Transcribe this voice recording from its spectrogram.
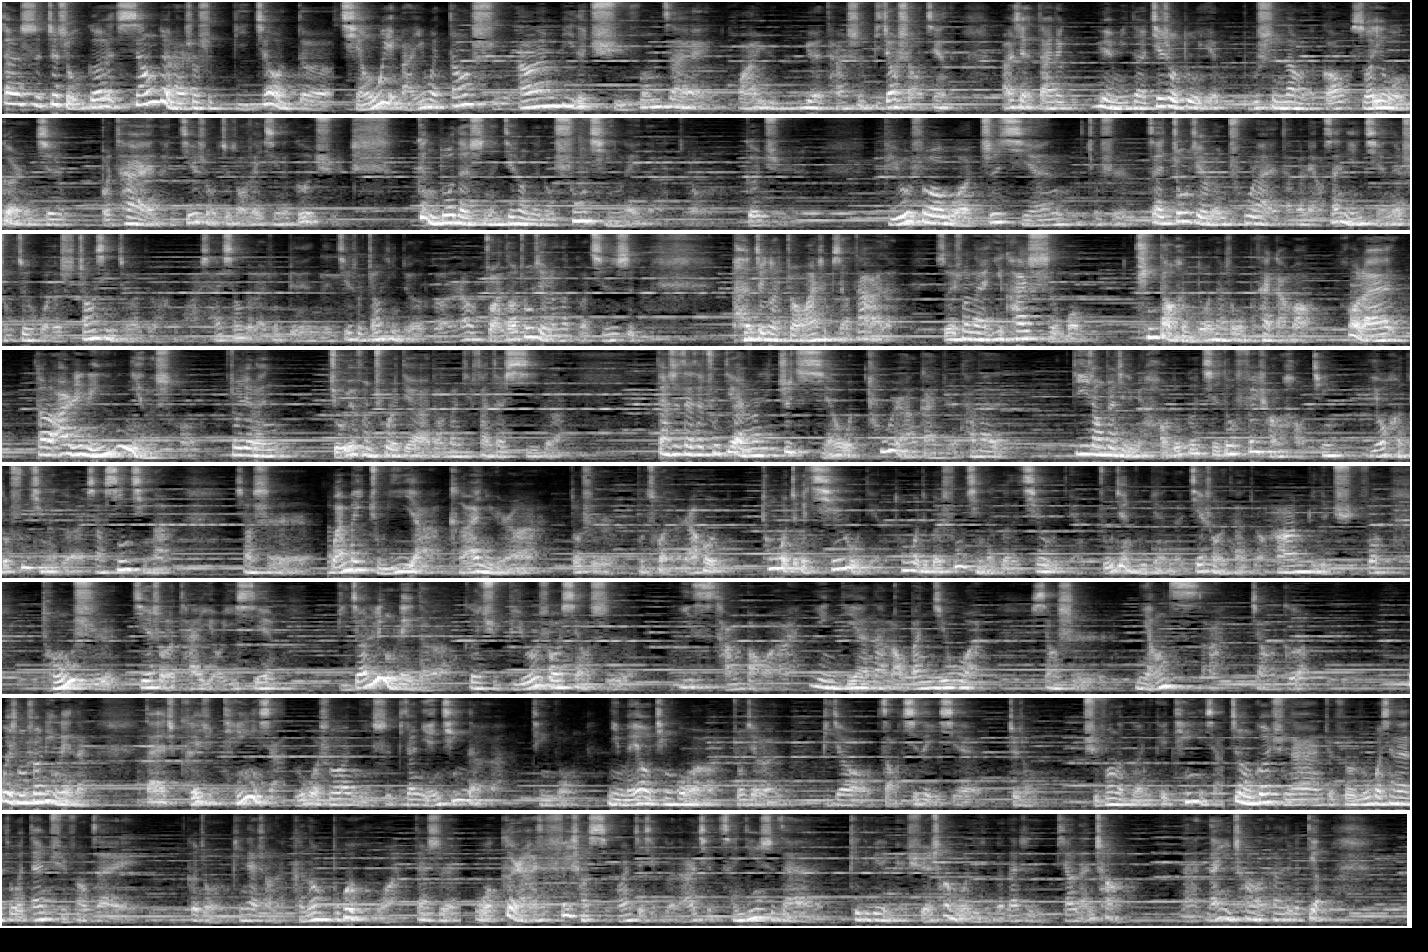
但是这首歌相对来说是比较的前卫吧，因为当时 R&B 的曲风在华语乐坛是比较少见的。而且大家乐迷的接受度也不是那么的高，所以我个人其实不太能接受这种类型的歌曲，更多的是能接受那种抒情类的这种歌曲。比如说我之前就是在周杰伦出来大概两三年前那时候最火的是张信哲，对吧？我还相对来说别人能接受张信哲的歌，然后转到周杰伦的歌，其实是 这个转弯是比较大的。所以说呢，一开始我。听到很多，但是我不太感冒。后来到了二零零一年的时候，周杰伦九月份出了第二张专辑《范特西》，对吧？但是在他出第二张专辑之前，我突然感觉他的第一张专辑里面好多歌其实都非常的好听，有很多抒情的歌，像《心情》啊，像是《完美主义》啊，《可爱女人》啊，都是不错的。然后通过这个切入点，通过这个抒情的歌的切入点，逐渐逐渐的接受了他这种 R&B 的曲风，同时接受了他有一些比较另类的歌曲，比如说像是伊斯坦堡啊。印第安纳老斑鸠啊，像是娘子啊这样的歌，为什么说另类呢？大家可以去听一下。如果说你是比较年轻的听众，你没有听过周杰伦比较早期的一些这种曲风的歌，你可以听一下。这种歌曲呢，就是说如果现在作为单曲放在各种平台上呢，可能不会火，但是我个人还是非常喜欢这些歌的，而且曾经是在。KTV 里面学唱过这些歌，但是比较难唱，难难以唱到他的这个调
